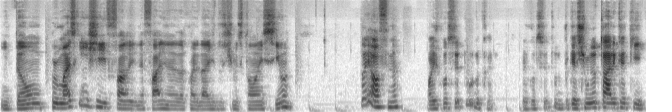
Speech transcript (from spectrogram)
Então, por mais que a gente fale, né, fale né, da qualidade dos times que estão lá em cima, playoff, né? Pode acontecer tudo, cara. Pode acontecer tudo. Porque o time do Tarek aqui,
